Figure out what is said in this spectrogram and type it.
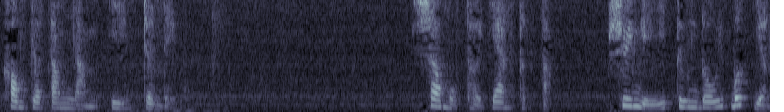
không cho tâm nằm yên trên đệm. Sau một thời gian thực tập, suy nghĩ tương đối bớt dần,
